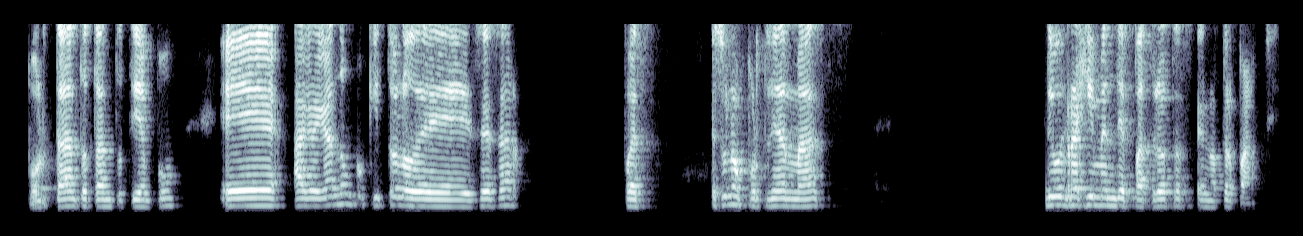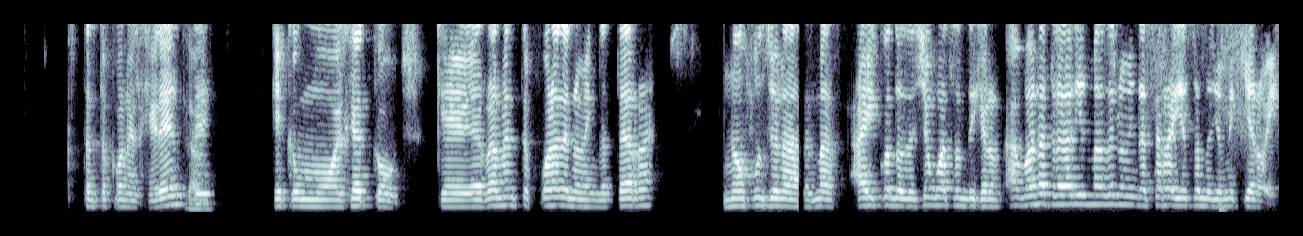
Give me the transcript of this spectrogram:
por tanto, tanto tiempo. Eh, agregando un poquito lo de César, pues es una oportunidad más de un régimen de patriotas en otra parte, tanto con el gerente Claro. que como el head coach, que realmente fuera de Nueva Inglaterra no funciona. Es más, ahí cuando de Sean Watson dijeron, "Ah, van a traer a alguien más de Nueva Inglaterra y es cuando yo me quiero ir,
